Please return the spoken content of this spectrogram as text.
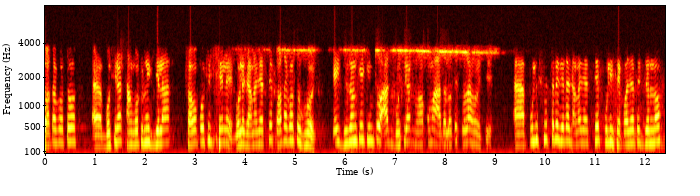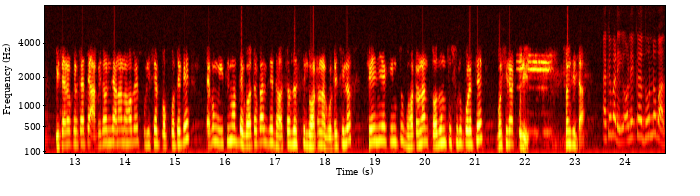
তথাগত বসিরহাট সাংগঠনিক জেলা সভাপতির ছেলে বলে জানা যাচ্ছে তথাগত ঘোষ। এই দুজনকে কিন্তু আজ বসিরহাট মহকুমা আদালতে তোলা হয়েছে। পুলিশ সূত্রে যেটা জানা যাচ্ছে, পুলিশ হেফাজতের জন্য বিচারকের কাছে আবেদন জানানো হবে পুলিশের পক্ষ থেকে এবং ইতিমধ্যে গতকাল যে ধস্তাধস্তির ঘটনা ঘটেছিল, সেই নিয়ে কিন্তু ঘটনার তদন্ত শুরু করেছে বসিরহাট পুলিশ। সঞ্চিতা। একেবারেই। অনেক ধন্যবাদ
